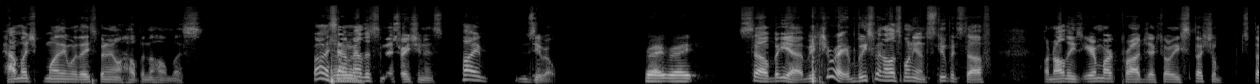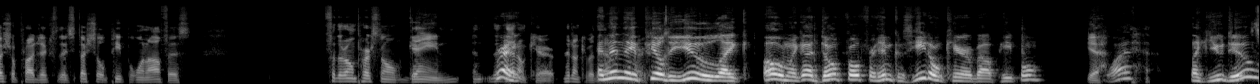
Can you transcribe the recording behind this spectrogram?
how much money were they spending on helping the homeless? Probably the same Uh. this administration is. Probably zero. Right, right. So, but yeah, but you're right. We spend all this money on stupid stuff, on all these earmark projects, or these special special projects for these special people in office for their own personal gain, and they, Right. they don't care. They don't care about. And then they average appeal to you like, oh my God, don't vote for him because he don't care about people. Yeah. What? Like you do?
